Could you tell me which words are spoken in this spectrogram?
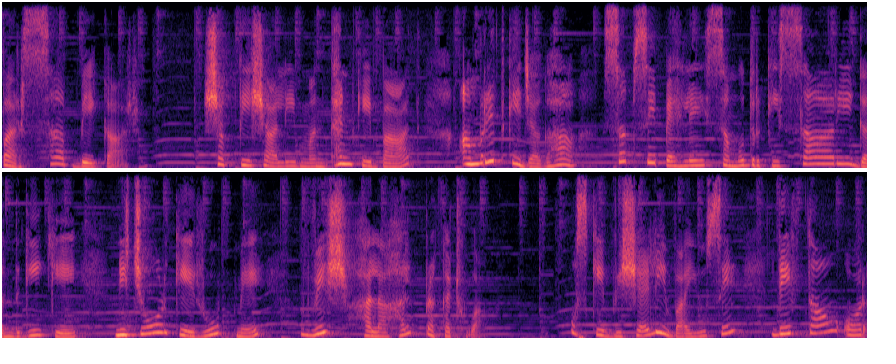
पर सब बेकार। शक्तिशाली मंथन के बाद अमृत की जगह सबसे पहले समुद्र की सारी गंदगी के निचोड़ के रूप में विष हलाहल प्रकट हुआ। उसके विशैली वायु से देवताओं और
